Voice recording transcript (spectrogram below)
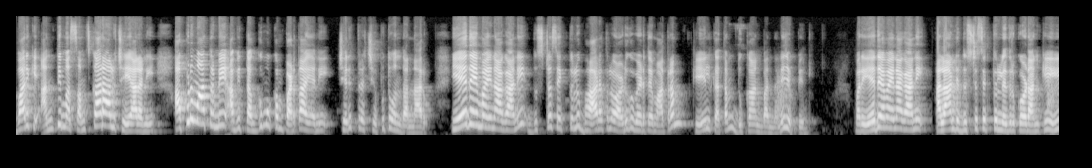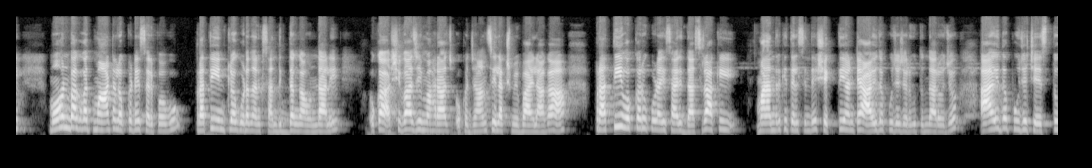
వారికి అంతిమ సంస్కారాలు చేయాలని అప్పుడు మాత్రమే అవి తగ్గుముఖం పడతాయని చరిత్ర చెబుతోందన్నారు. ఏదేమైనా గానీ దుష్ట శక్తులు భారత్లో అడుగు పెడితే మాత్రం కేల్కతం దుకాన్ బంద్ అని చెప్పిండ్రు. మరి ఏదేమైనా కానీ అలాంటి దుష్టశక్తులు ఎదుర్కోవడానికి మోహన్ భగవత్ మాటలు ఒక్కటే సరిపోవు. ప్రతి ఇంట్లో కూడా దానికి సందిగ్ధంగా ఉండాలి. ఒక శివాజీ మహారాజ్ ఒక ఝాన్సీ లక్ష్మీబాయి లాగా ప్రతి ఒక్కరు కూడా ఈసారి దసరాకి మనందరికీ తెలిసిందే శక్తి అంటే ఆయుధ పూజ జరుగుతుంది ఆ రోజు. ఆయుధ పూజ చేస్తూ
